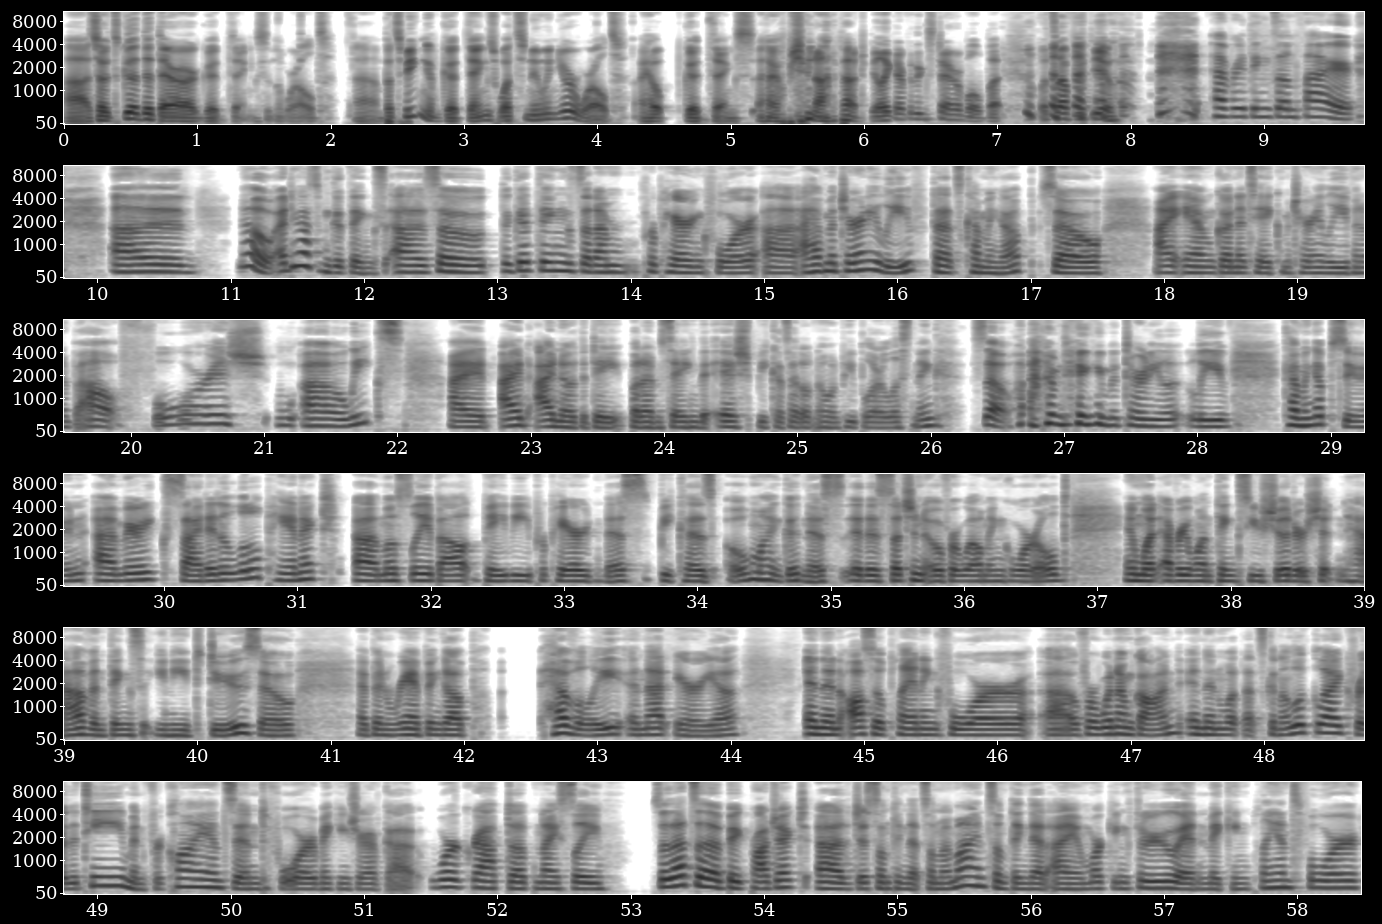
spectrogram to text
uh, so it's good that there are good things in the world. Um, but speaking of good things, what's new in your world? I hope good things. And I hope you're not about to be like, everything's terrible, but what's up with you? Everything's on fire. Uh, no, I do have some good things. Uh, so the good things that I'm preparing for, uh, I have maternity leave that's coming up. So I am going to take maternity leave in about four ish uh, weeks. I, I I know the date, but I'm saying the ish because I don't know when people are listening. So I'm taking maternity leave coming up soon. I'm very excited, a little panicked, uh, mostly about baby preparedness because oh my goodness, it is such an overwhelming world and what everyone thinks you should or shouldn't have and things that you need to do. So I've been ramping up heavily in that area and then also planning for uh, for when I'm gone, and then what that's going to look like for the team and for clients, and for making sure I've got work wrapped up nicely. So that's a big project, uh, just something that's on my mind, something that I am working through and making plans for.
